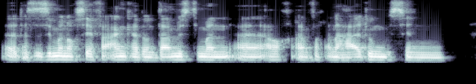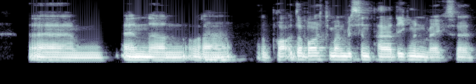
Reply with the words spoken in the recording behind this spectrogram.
äh, das ist immer noch sehr verankert und da müsste man äh, auch einfach eine Haltung ein bisschen ähm, ändern oder mhm. da bräuchte man ein bisschen Paradigmenwechsel.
